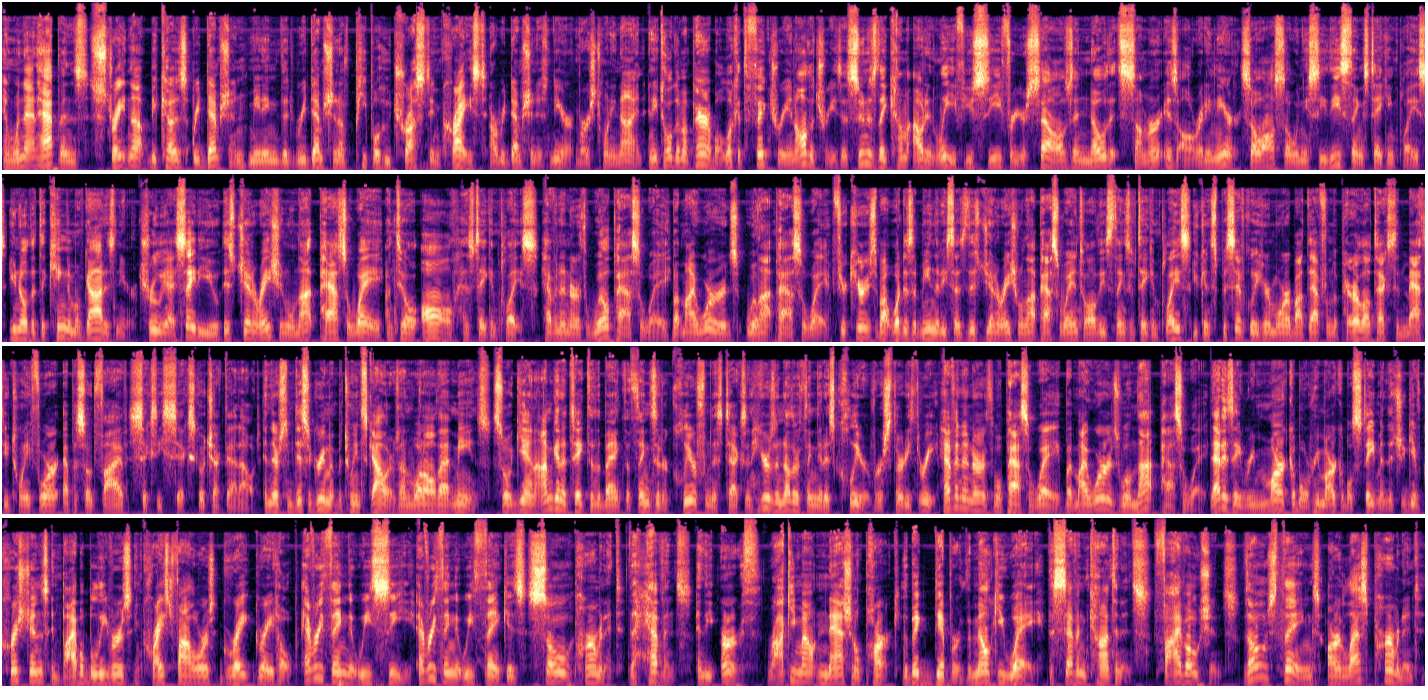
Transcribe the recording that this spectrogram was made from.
And when that happens, straighten up because redemption, meaning the redemption of people who trust in Christ, our redemption is near. Verse 29. And he told them a parable look at the fig tree and all the trees. As soon as they come out in leaf, you see for yourselves and know that summer is already near. So also, when you see these things taking place, you know that the kingdom of God is near. Truly, I say to you, this generation will not pass away until all has taken place. Heaven and earth will pass away, but my words will not pass away. If you're curious about what does it mean that he says this generation will not pass away until all these things have taken place, you can specifically hear more about that from the parallel text in Matthew 24, episode 566. Go check that out. And there's some disagreement between scholars on what all that means. So again, I'm going to take to the bank the things that are clear from this text. And here's another thing that is clear. Verse 33 Heaven and earth will pass away, but my words will not pass away. That is a remarkable, remarkable statement that should give Christians and Bible believers and Christ followers great, great hope. Everything that we see, everything that we think is so permanent the heavens and the earth, Rocky Mountain National Park, the Big Dipper, the Milky Way, the seven continents, five oceans those things are less permanent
